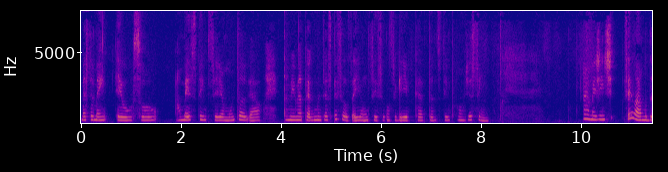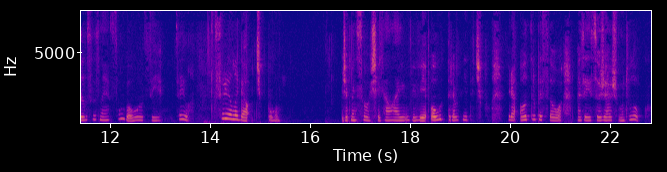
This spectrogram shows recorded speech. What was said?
Mas também eu sou. Ao mesmo tempo seria muito legal. Também me apego muito às pessoas. Aí eu não sei se eu conseguiria ficar tanto tempo longe assim. Ah, mas gente, sei lá, mudanças, né? São boas e sei lá. Seria legal, tipo. Já pensou chegar lá e viver outra vida, tipo, virar outra pessoa? Mas isso eu já acho muito louco.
